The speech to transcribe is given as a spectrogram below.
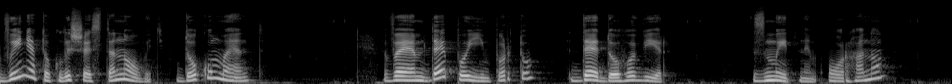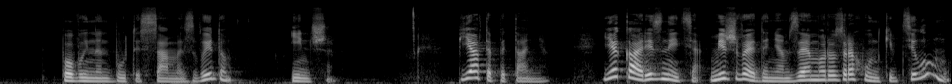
Виняток лише становить документ ВМД по імпорту, де договір з митним органом повинен бути саме з видом інше. П'яте питання. Яка різниця між веденням взаєморозрахунків в цілому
